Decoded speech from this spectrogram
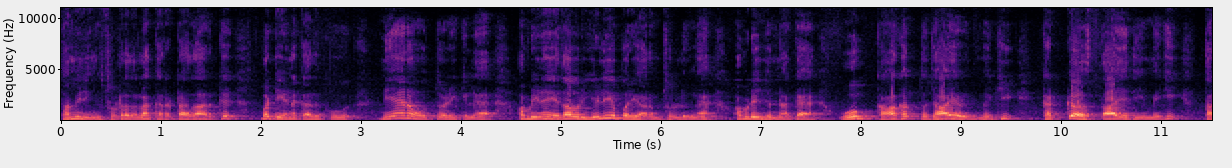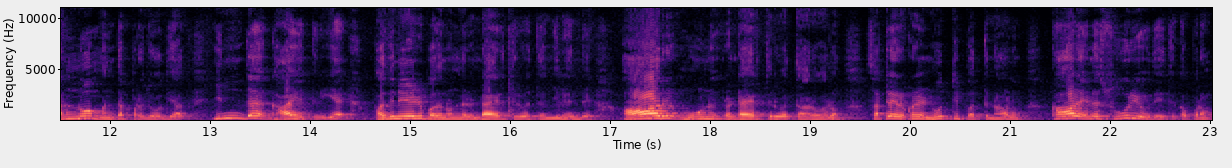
சாமி நீங்கள் சொல்கிறதெல்லாம் கரெக்டாக தான் இருக்குது பட் எனக்கு அதுக்கு நேரம் ஒத்துழைக்கல அப்படின்னா ஏதாவது ஒரு எளிய பரிகாரம் சொல்லுங்கள் அப்படின்னு சொன்னாக்க ஓம் காகத்வஜாய வித்மகி கட்க அஸ்தாய தீமகி தன்னோ மந்த பிரஜோதியாத். இந்த காயத்ரியை பதினேழு பதினொன்று ரெண்டாயிரத்தி இருபத்தஞ்சிலேருந்து ஆறு மூணு ரெண்டாயிரத்தி இருபத்தாறு வரும். சற்றேறக்குறைய நூற்றி பத்து நாளும். காலையில் சூரிய உதயத்துக்கு அப்புறம்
